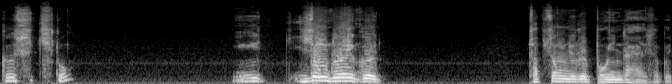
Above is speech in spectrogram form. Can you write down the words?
그 수치로 이, 이 정도의 그 접속률을 보인다 해서 그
